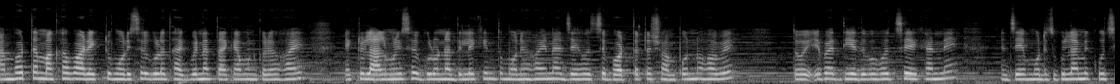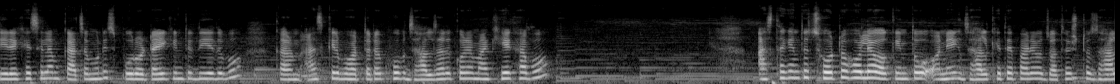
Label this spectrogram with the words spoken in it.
আম ভর্তা মাখাবো আর একটু মরিচের গুঁড়ো থাকবে না, তা কেমন করে হয়? একটু লাল মরিচের গুঁড়ো না দিলে কিন্তু মনে হয় না যে হচ্ছে ভর্তাটা সম্পূর্ণ হবে। তো এবার দিয়ে দেবো হচ্ছে এখানে যে মরিচগুলো আমি কুচিয়ে রেখেছিলাম কাঁচা মরিচ পুরোটাই কিন্তু দিয়ে দেবো। কারণ আজকের ভর্তাটা খুব ঝাল ঝাল করে মাখিয়ে খাব। আস্থা কিন্তু ছোট হলেও কিন্তু অনেক ঝাল খেতে পারে ও যথেষ্ট ঝাল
